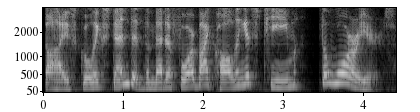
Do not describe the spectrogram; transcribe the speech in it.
The high school extended the metaphor by calling its team the Warriors.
